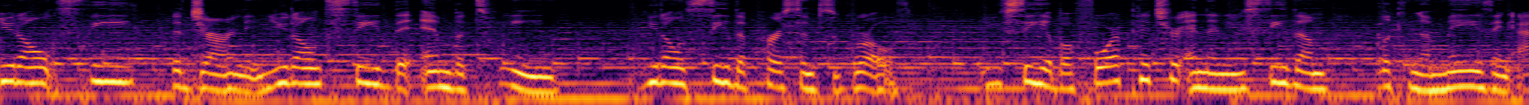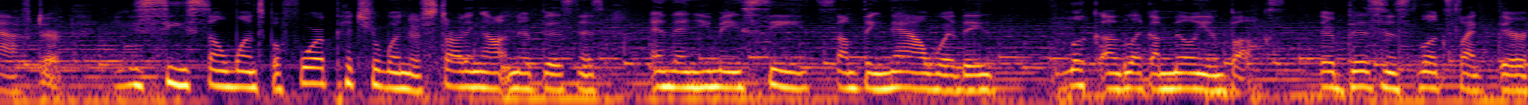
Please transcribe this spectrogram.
you don't see the journey. You don't see the in between. You don't see the person's growth. You see a before picture and then you see them looking amazing after. You see someone's before picture when they're starting out in their business, and then you may see something now where they look like a million bucks. Their business looks like they're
